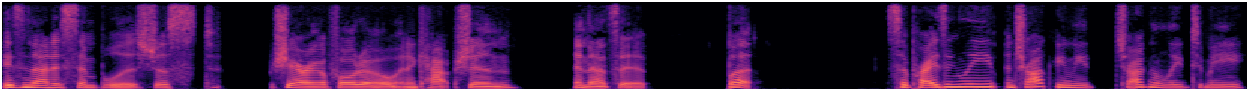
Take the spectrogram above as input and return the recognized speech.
it's not as simple as just sharing a photo and a caption and that's it. But surprisingly and shockingly, shockingly to me,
